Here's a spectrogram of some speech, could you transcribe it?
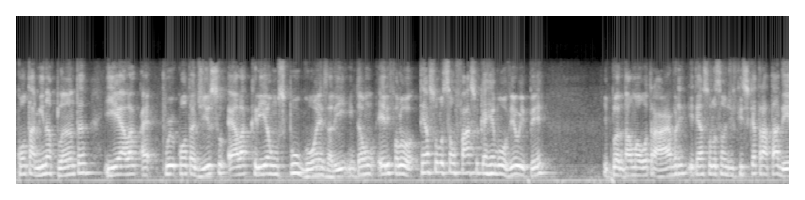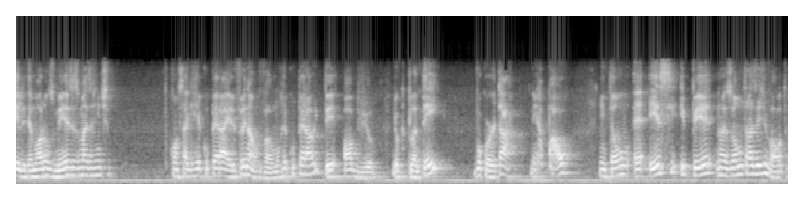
contamina a planta e ela, é, por conta disso, ela cria uns pulgões ali. Então ele falou: tem a solução fácil que é remover o IP e plantar uma outra árvore, e tem a solução difícil que é tratar dele. Demora uns meses, mas a gente consegue recuperar ele. Eu falei: não, vamos recuperar o IP, óbvio. Eu que plantei, vou cortar? Nem a pau. Então, é esse IP nós vamos trazer de volta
